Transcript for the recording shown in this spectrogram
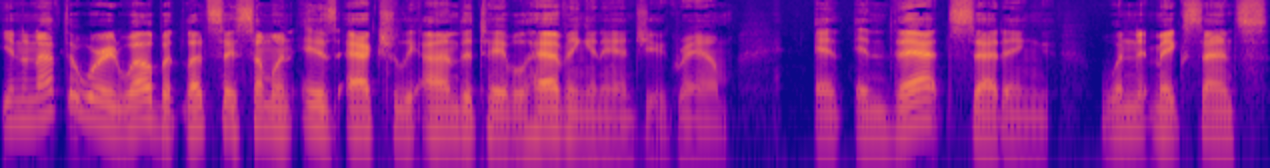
you know, not the worried well, but let's say someone is actually on the table having an angiogram, and in that setting, wouldn't it make sense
